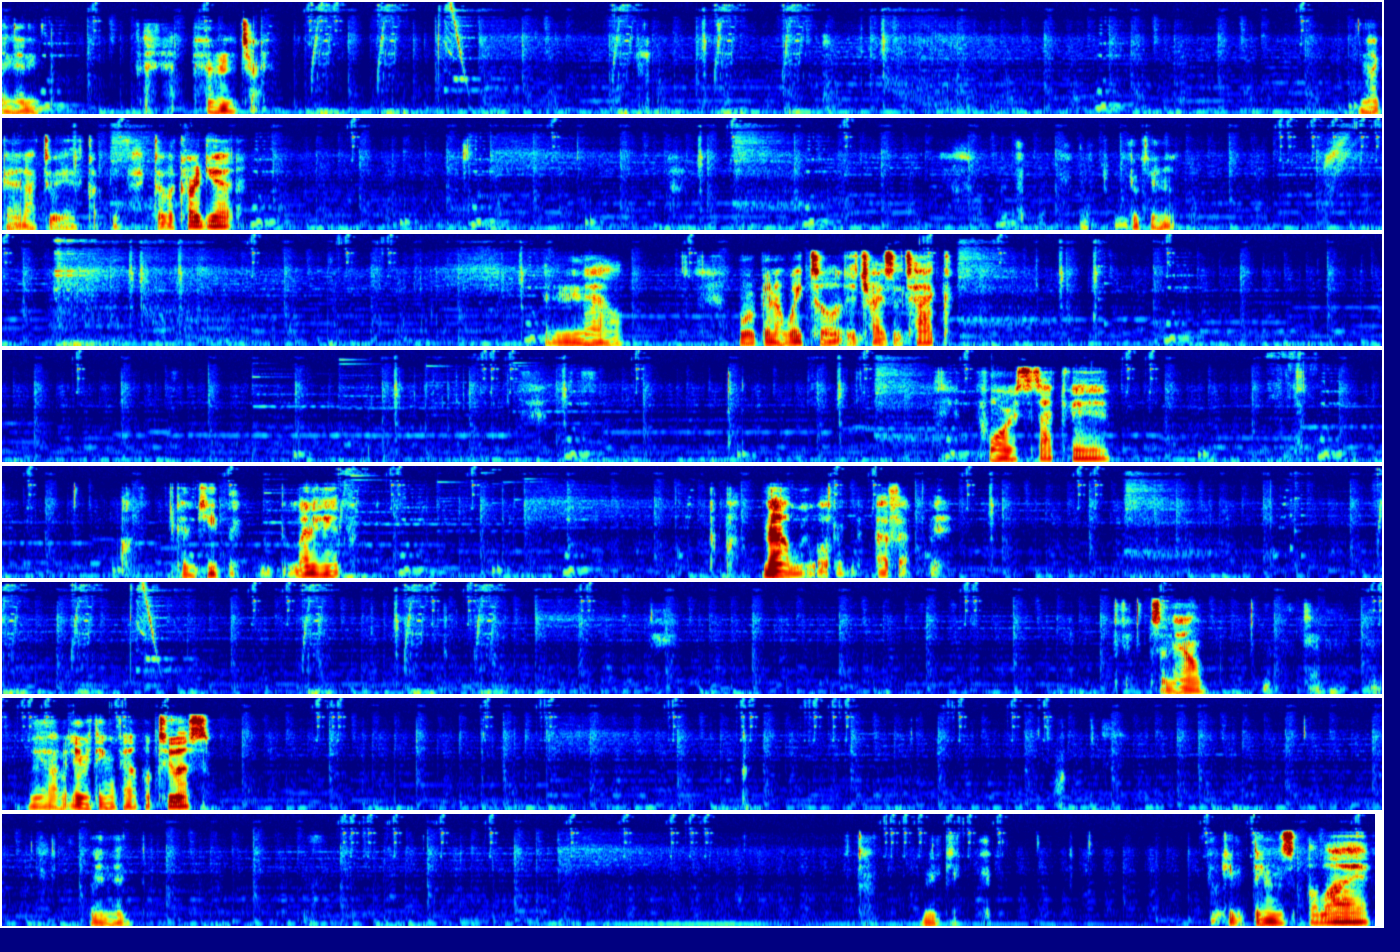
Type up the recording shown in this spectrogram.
And then and turn. I'm not gonna activate the effect of a card yet. And now we're gonna wait till it tries to attack. Force is activated. can keep letting it. Now we will affect me. So now we have everything available to us. Things alive.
